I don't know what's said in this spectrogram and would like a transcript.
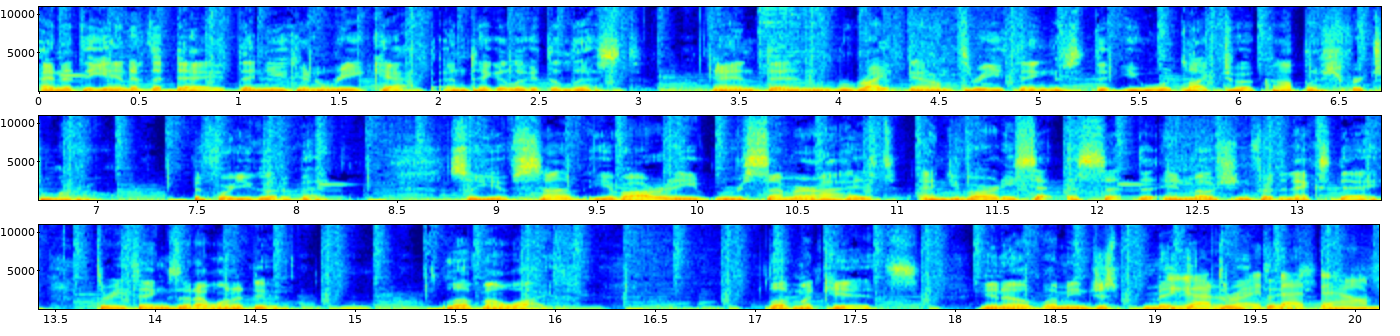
And at the end of the day, then you can recap and take a look at the list and then write down three things that you would like to accomplish for tomorrow before you go to bed. So you've sum- you've already re- summarized and you've already set, a set the, in motion for the next day. Three things that I want to do: mm. love my wife, love my kids. You know, I mean, just make You it gotta three write things. that down?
